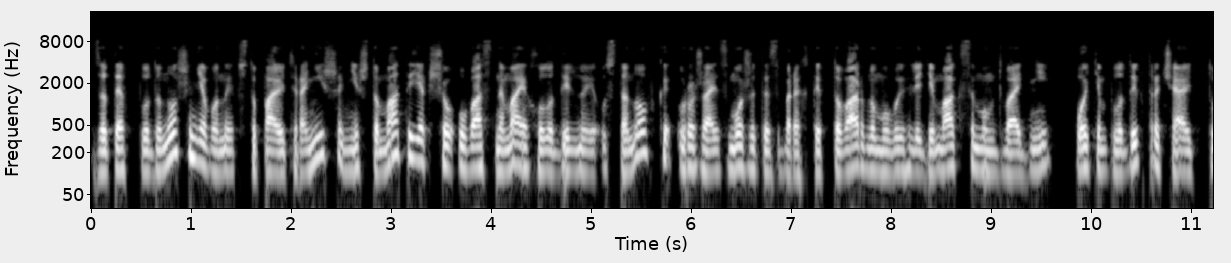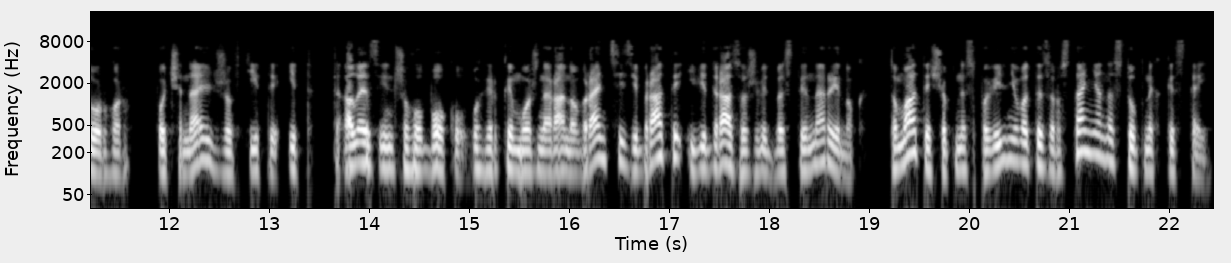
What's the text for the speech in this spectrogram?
Зате в плодоношення вони вступають раніше, ніж томати. Якщо у вас немає холодильної установки, урожай зможете зберегти в товарному вигляді максимум 2 дні, потім плоди втрачають тургор, починають жовтіти і т. Але з іншого боку, огірки можна рано вранці зібрати і відразу ж відвести на ринок. Томати, щоб не сповільнювати зростання наступних кистей,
